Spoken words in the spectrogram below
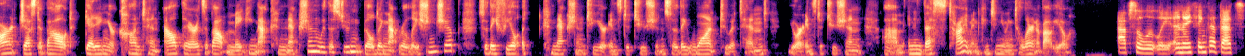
aren't just about getting your content out there, it's about making that connection with a student, building that relationship so they feel a connection to your institution, so they want to attend your institution um, and invest time in continuing to learn about you. Absolutely. And I think that that's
